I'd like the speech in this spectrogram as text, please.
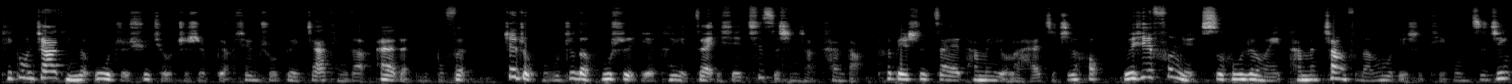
提供家庭的物质需求只是表现出对家庭的爱的一部分。这种无知的忽视也可以在一些妻子身上看到，特别是在他们有了孩子之后。有一些妇女似乎认为，她们丈夫的目的是提供资金，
